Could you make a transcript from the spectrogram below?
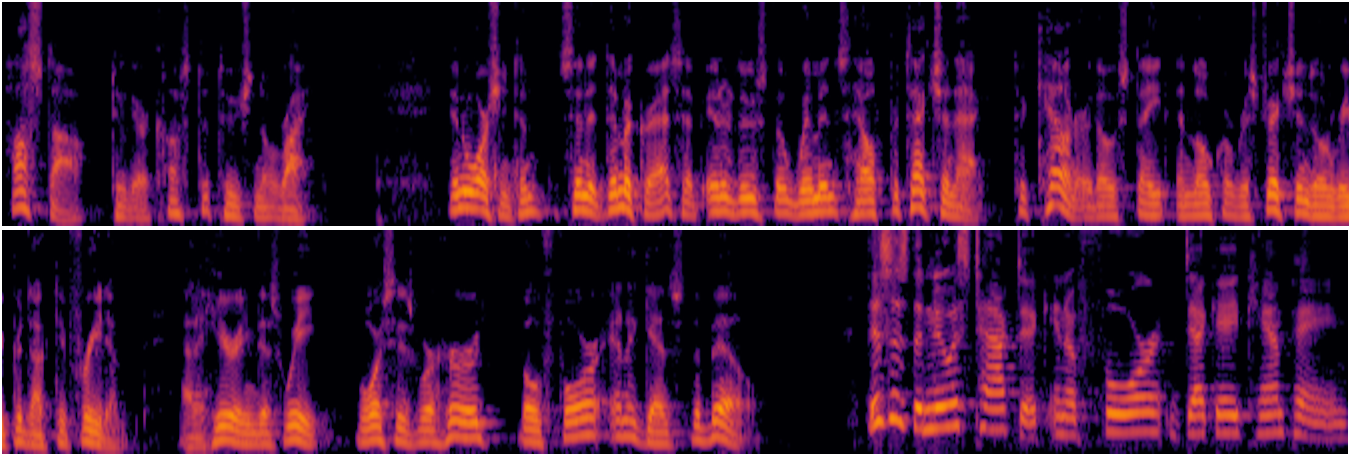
hostile to their constitutional right. In Washington, Senate Democrats have introduced the Women's Health Protection Act to counter those state and local restrictions on reproductive freedom. At a hearing this week, voices were heard both for and against the bill. This is the newest tactic in a four decade campaign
